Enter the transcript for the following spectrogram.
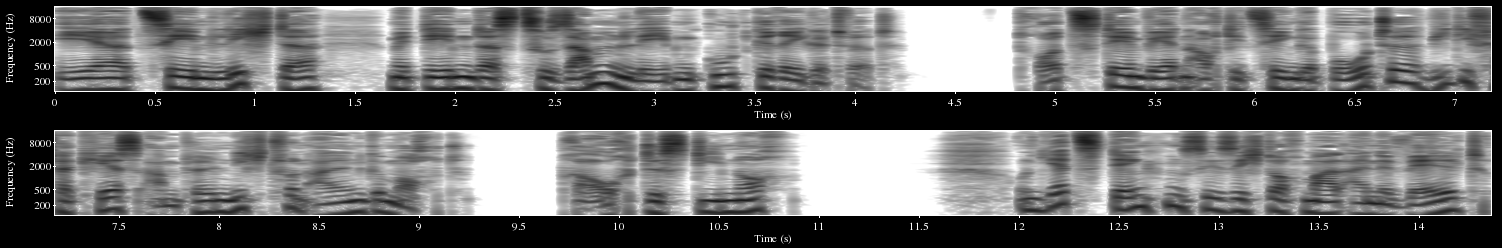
eher zehn Lichter, mit denen das Zusammenleben gut geregelt wird. Trotzdem werden auch die zehn Gebote wie die Verkehrsampeln nicht von allen gemocht. Braucht es die noch? Und jetzt denken Sie sich doch mal eine Welt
